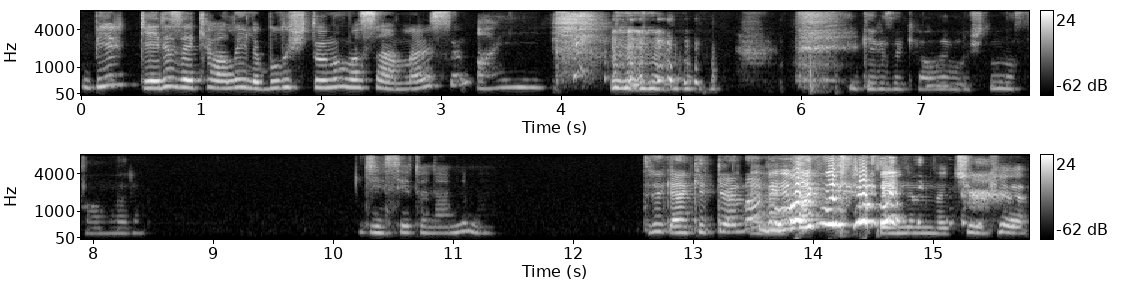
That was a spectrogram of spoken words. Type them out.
Bir geri zekalıyla buluştuğunu nasıl anlarsın? Ay. Gerizekalıya buluştum nasıl anlarım. Cinsiyet önemli mi? Direkt erkek geldi ama. Benim Benim de çünkü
